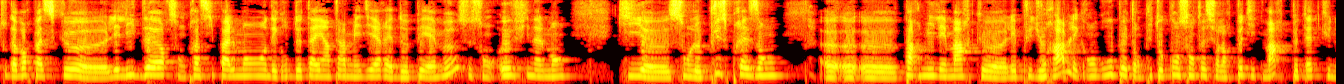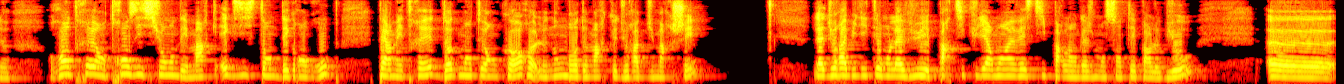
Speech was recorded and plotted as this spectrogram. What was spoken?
Tout d'abord parce que les leaders sont principalement des groupes de taille intermédiaire et de PME. Ce sont eux finalement qui sont le plus présents parmi les marques les plus durables. Les grands groupes étant plutôt concentrés sur leurs petites marques, peut-être qu'une rentrée en transition des marques existantes des grands groupes permettrait d'augmenter encore le nombre de marques durables du marché. La durabilité, on l'a vu, est particulièrement investie par l'engagement santé, par le bio. Euh,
